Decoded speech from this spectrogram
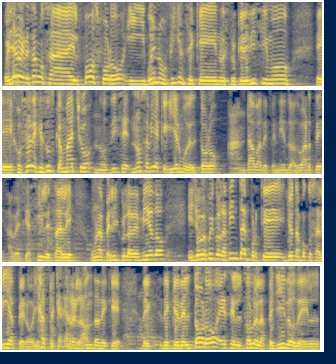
Pues ya regresamos a El Fósforo y bueno, fíjense que nuestro queridísimo eh, José de Jesús Camacho nos dice, no sabía que Guillermo del Toro andaba defendiendo a Duarte, a ver si así le sale una película de miedo. Y yo me fui con la finta porque yo tampoco sabía, pero ya hasta que agarré la onda de que, de, de que del Toro es el solo el apellido del,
